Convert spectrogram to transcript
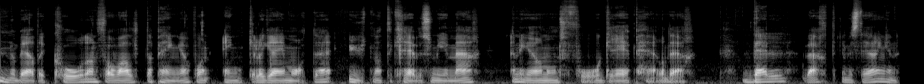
enda bedre hvordan forvalte penger på en enkel og grei måte uten at det krever så mye mer enn å gjøre noen få grep her og der. Vel verdt investeringen.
